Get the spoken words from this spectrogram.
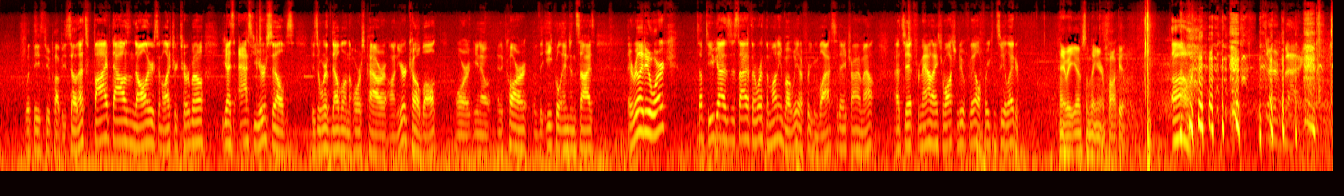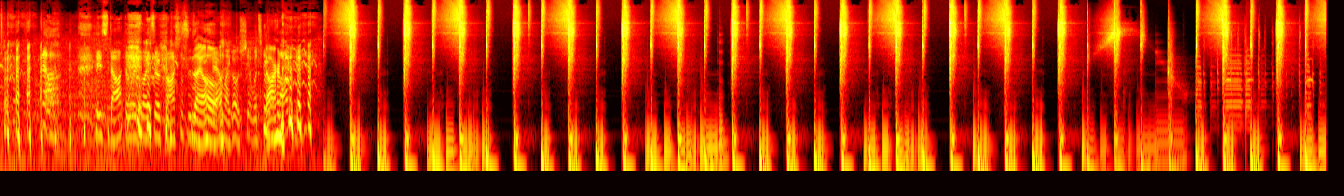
with these two puppies. So that's $5,000 in electric turbo. You guys ask yourselves, is it worth doubling the horsepower on your Cobalt or, you know, in a car of the equal engine size? They really do work. It's up to you guys to decide if they're worth the money, but we had a freaking blast today trying them out. That's it for now. Thanks for watching. Do it for Dale. Freaking see you later. Hey, wait, you have something in your pocket. Oh, dirtbag. He stopped and was like so cautious and He's like, looking "Oh, down, like, oh shit, what's in darn." my pocket?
